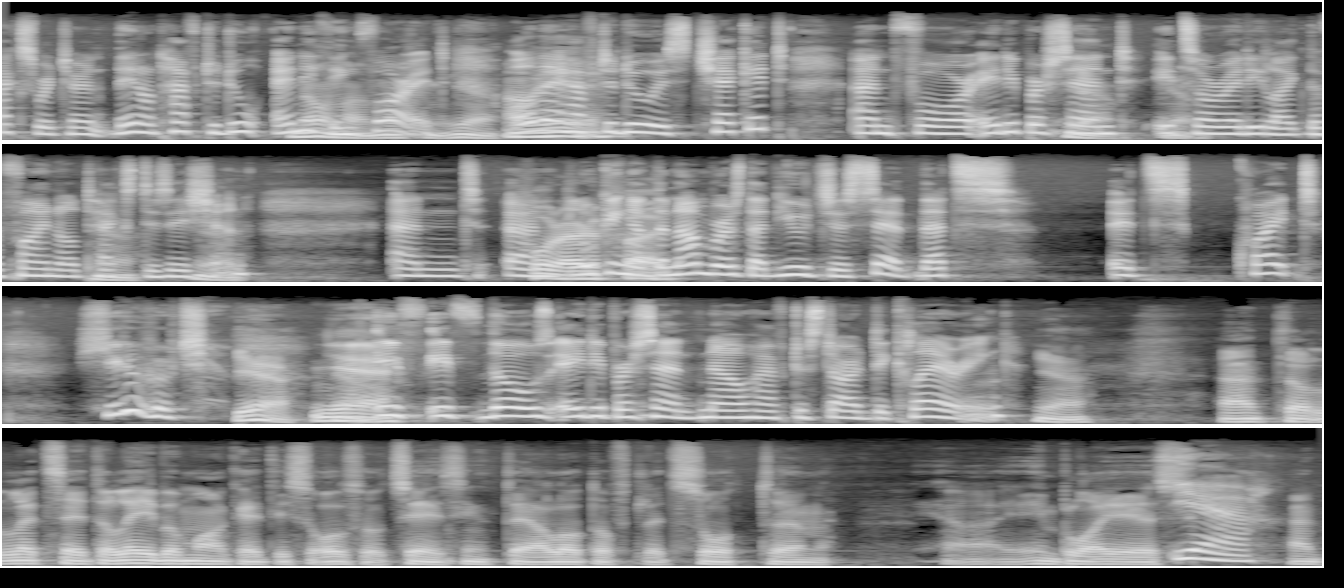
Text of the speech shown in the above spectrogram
tax return, they don't have to do anything no, for nothing, it. yeah. All Oh, they yeah. have to do is check it, and for eighty percent, Yeah, it's yeah. already like the final tax Yeah, decision. And and Four out of looking at the numbers that you just said, that's it's quite huge. Yeah. Yeah. If if those eighty percent now have to start declaring. Yeah. And the, let's say the labor market is also changing. There are a lot of let's short-term uh, employers. Yeah. And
